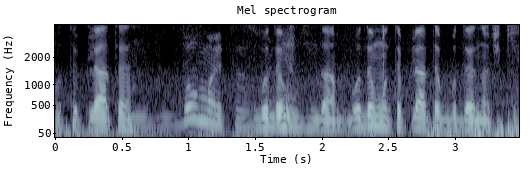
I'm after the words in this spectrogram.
утепляти. Думайте, Будемо да, будем утепляти будиночки.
